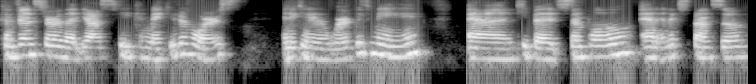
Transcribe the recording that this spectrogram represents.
convince her that yes, he can make you divorce, and you can either work with me and keep it simple and inexpensive,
